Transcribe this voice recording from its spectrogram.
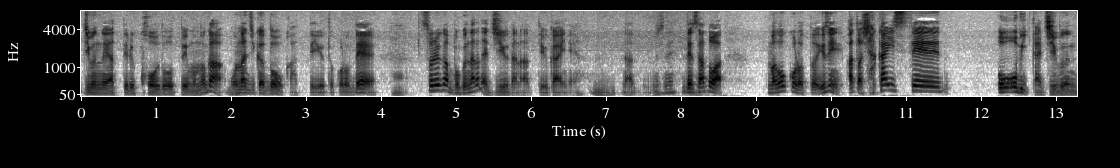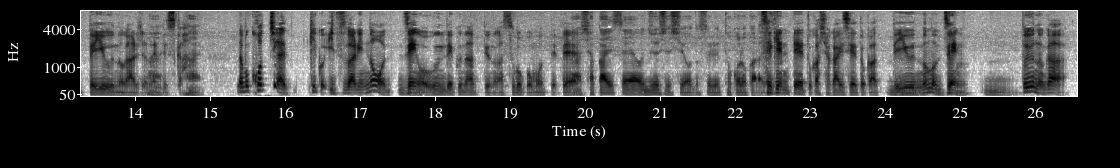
自分のやってる行動というものが同じかどうかっていうところではいそれが僕の中では自由だなっていう概念うん。なんですね。であとは真心と要するにあとは社会性を帯びた自分っていうのがあるじゃないですか。はいだから僕こっちが結構偽りの善を生んでいくなっていうのがすごく思ってて。あ社会性を重視しようとするところから世間体とか社会性とかっていうのの善うん。というのがうん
